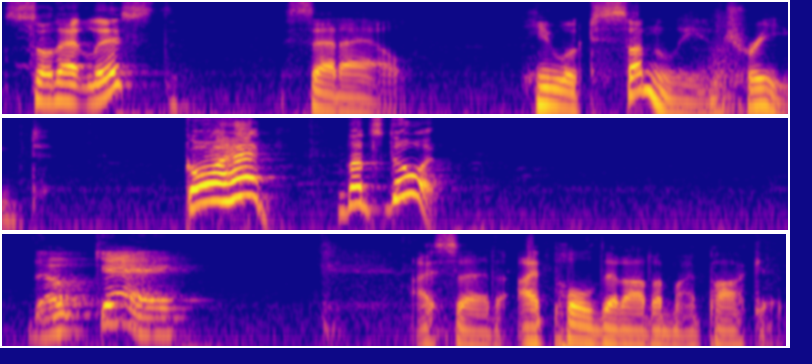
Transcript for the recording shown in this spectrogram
So that list? said Al. He looked suddenly intrigued. Go ahead. Let's do it. Okay. I said. I pulled it out of my pocket.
